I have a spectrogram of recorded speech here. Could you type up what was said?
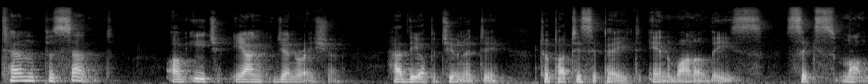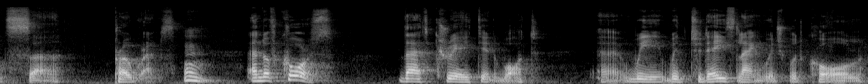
10% of each young generation had the opportunity to participate in one of these six months uh, programs. And of course, that created what uh, we, with today's language, would call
